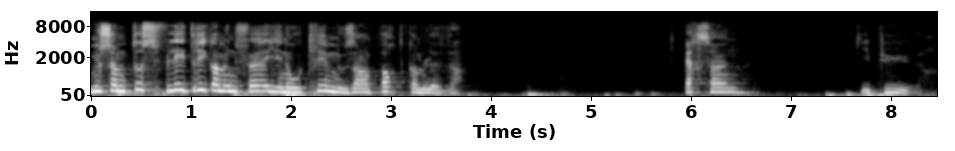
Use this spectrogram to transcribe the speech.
Nous sommes tous flétris comme une feuille, et nos crimes nous emportent comme le vent personne qui est pur,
